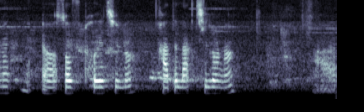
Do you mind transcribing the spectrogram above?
অনেক সফট হয়েছিল, হাতে লাগছিল না। আর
